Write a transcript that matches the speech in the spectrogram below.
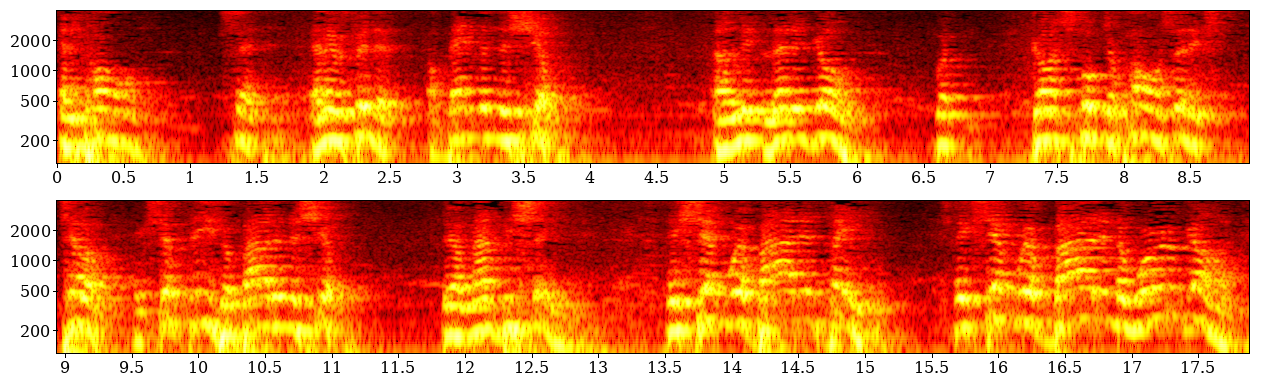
And Paul said, and they was finna abandon the ship. Let, let, it go. But God spoke to Paul and said, tell them, except these abide in the ship, they'll not be saved. Except we abide in faith. Except we abide in the word of God.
